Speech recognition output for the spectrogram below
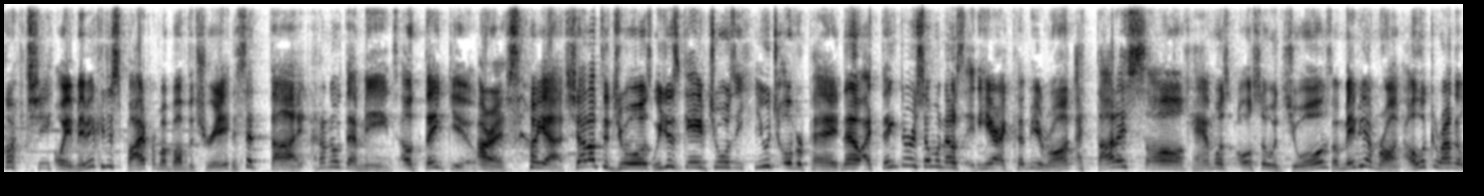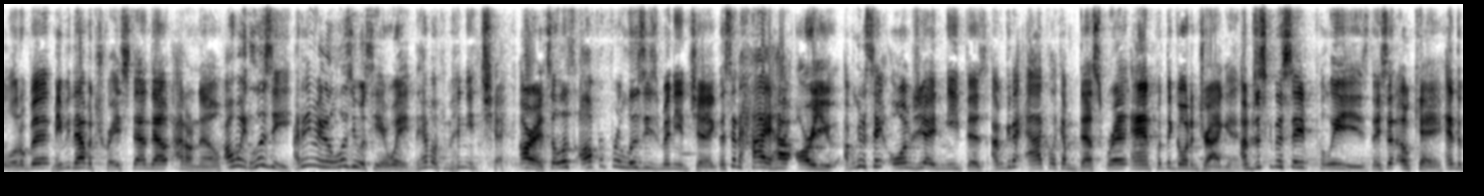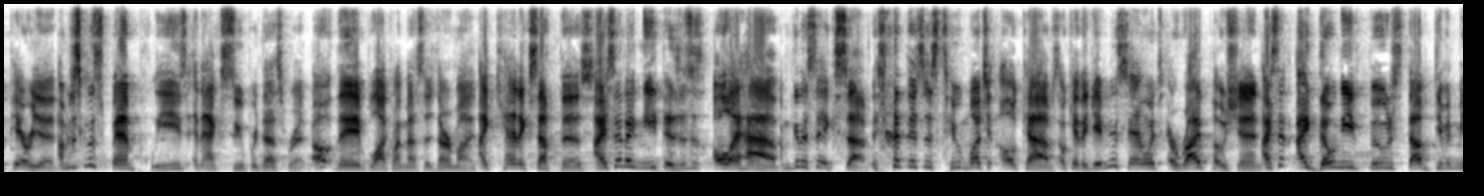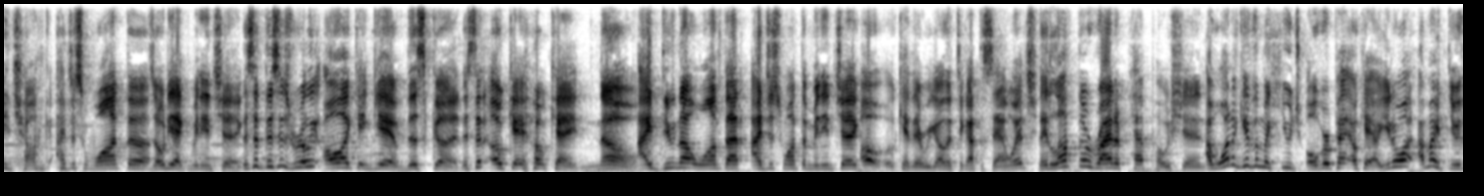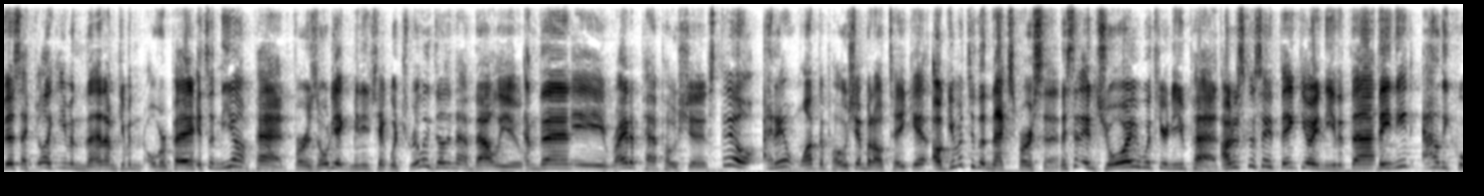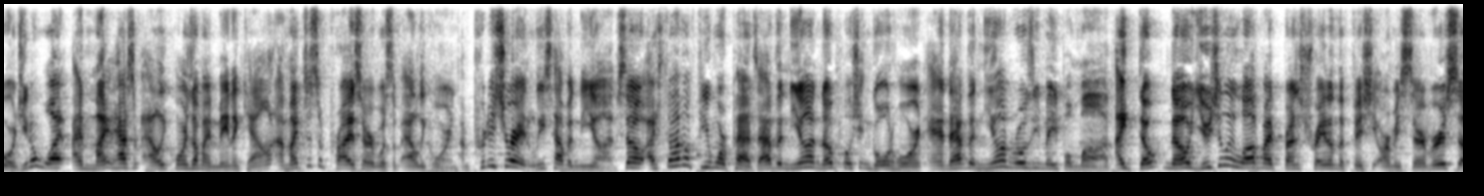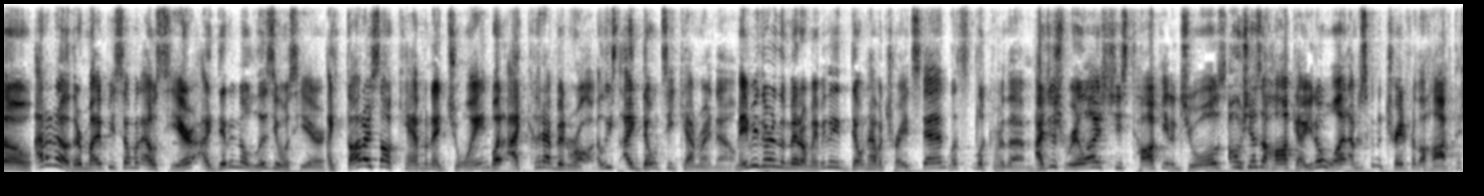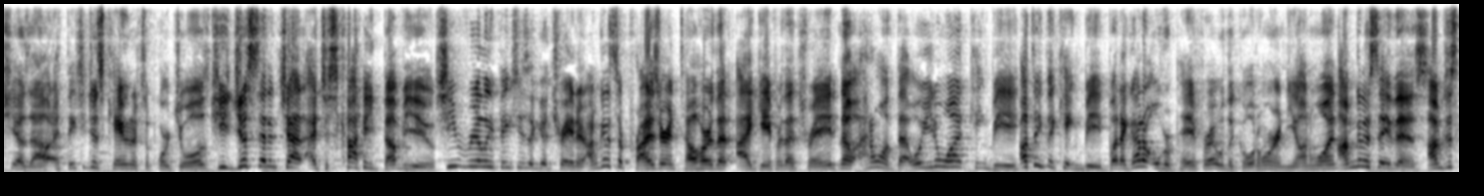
oh, OMG. Oh, wait, maybe I could just spy from above the tree. They said thigh. I don't know what that means. Oh, thank you. All right, so yeah, shout out to Jules. We just gave Jules a huge overpay. Now, I think there was someone else in here. I could be wrong. I thought I saw Cam was also with Jules, but maybe I'm wrong. I'll look around a little bit. Maybe they have a trade stand out. I don't know. Oh, wait, Lizzie. I didn't even know Lizzie was here. Wait, they have a minion chick. All right, so let's offer for Lizzie's minion chick. They said, hi, how are you? I'm gonna say, OMG, I need this. I'm gonna act like I'm desperate and put the golden dragon. I'm just gonna say, please. They said, okay, and the period. I'm just gonna spam please and act super desperate. Oh, they blocked my message. Never mind. I can't accept this. I said I need this. This is all I have. I'm gonna say accept. They said this is too much in all caps. Okay, they gave me a sandwich, a ride potion. I said I don't need food. Stop giving me junk. I just want the Zodiac minion chick. They said this is really all I can give. This good. They said okay, okay. No, I do not want that. I just want the minion chick. Oh, okay, there we go. They took out the sandwich. They left the ride a pet potion. I want to give them a huge overpay. Okay, uh, you know what? I might do this. I feel like even then I'm giving an overpay. It's a neon pet for a Zodiac minion chick, which really doesn't have value. And then a ride a pet potion. Still, I didn't want the potion, but I'll take it. I'll give it to the next person. They said enjoy with your new pet. I'm just gonna say thank you. I needed that. They need alicorns. You know what? I might have some alicorns on my main account. I might just surprise her with some alicorns. I'm pretty sure I least have a neon. So I still have a few more pets. I have the neon no potion goldhorn and I have the neon rosy maple moth. I don't know. Usually a lot of my friends trade on the fishy army server. So I don't know. There might be someone else here. I didn't know Lizzie was here. I thought I saw Cam when I joined, but I could have been wrong. At least I don't see Cam right now. Maybe they're in the middle. Maybe they don't have a trade stand. Let's look for them. I just realized she's talking to Jules. Oh, she has a hawk out. You know what? I'm just going to trade for the hawk that she has out. I think she just came to support Jules. She just said in chat, I just got a W. She really thinks she's a good trader. I'm going to surprise her and tell her that I gave her that trade. No, I don't want that. Well, you know what? King Bee. I'll take the King Bee, but I got to overpay for it with a gold horn and neon one. I'm to say this. I'm just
